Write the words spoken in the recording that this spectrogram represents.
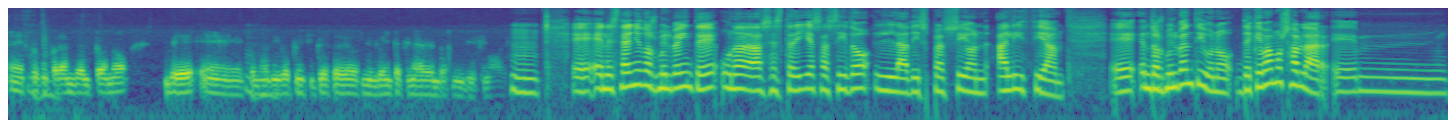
eh, recuperando el tono de, eh, como digo, principios de 2020, finales del 2019. Mm. Eh, en este año 2020, una de las estrellas ha sido la dispersión. Alicia, eh, en 2021, ¿de qué vamos a hablar? Em,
